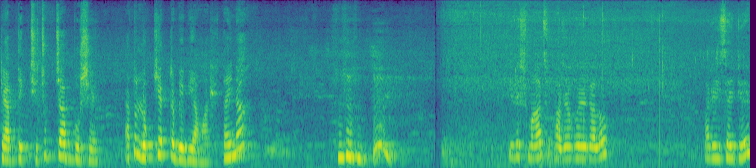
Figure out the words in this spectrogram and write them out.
ট্যাব দেখছি চুপচাপ বসে। এত লক্ষ্মী একটা বেবি আমার তাই না? ইলিশ মাছ ভাজা হয়ে গেল। আর এই সাইডে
